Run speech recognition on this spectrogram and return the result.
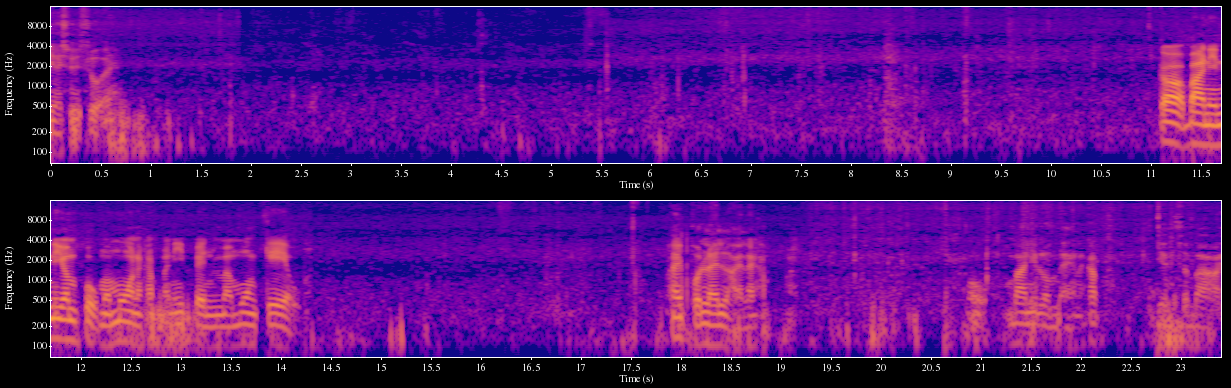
หญ่ๆ สวยๆ ก็บ้านนี้นิยมปลูกมะม่วงนะครับ อันนี้เป็นมะม่วงแก้ว ให้ผลหลายๆแล้วครับ โอ้บ้านนี้ลมแรงนะครับ เย็นสบาย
